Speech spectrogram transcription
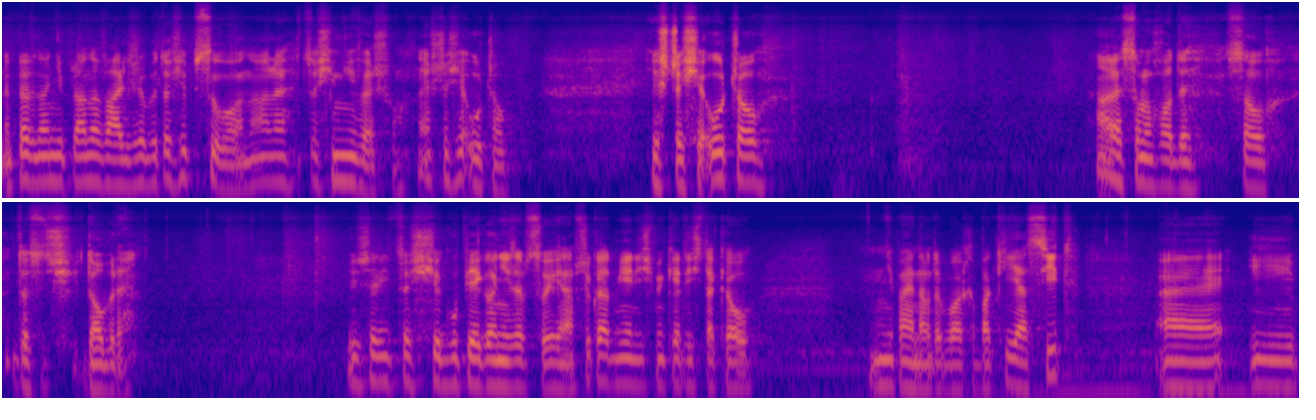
Na pewno nie planowali, żeby to się psuło, no ale coś im nie wyszło. No jeszcze się uczą. Jeszcze się uczą. Ale samochody są dosyć dobre. Jeżeli coś się głupiego nie zepsuje. Na przykład mieliśmy kiedyś taką, nie pamiętam, to była chyba Kia Ceed e, i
